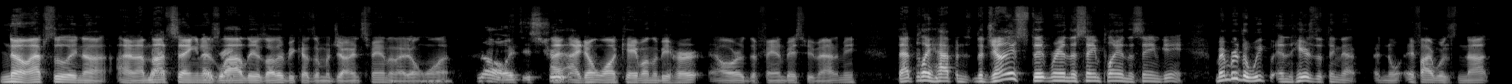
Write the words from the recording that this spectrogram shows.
No, absolutely not. And I'm Right. not saying it as loudly as other because I'm a Giants fan and I don't want No, it, it's true. I, I don't want Kayvon to be hurt or the fan base to be mad at me. That play happens. The Giants that ran the same play in the same game. Remember the week? And here's the thing that if I was not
